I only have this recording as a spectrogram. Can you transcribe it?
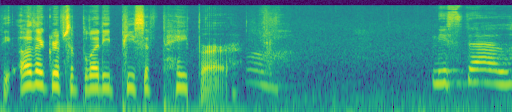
the other grips a bloody piece of paper. Oh, Nistel.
